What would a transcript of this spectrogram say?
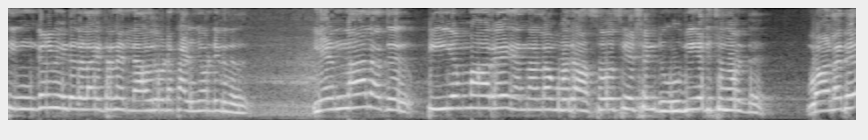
സിംഗിൾ വീടുകളായിട്ടാണ് എല്ലാവരും ഇവിടെ കഴിഞ്ഞുകൊണ്ടിരുന്നത്. എന്നാൽ അത് പി എം ആർ എ എന്നുള്ള ഒരു അസോസിയേഷൻ രൂപീകരിച്ചതുകൊണ്ട് വളരെ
